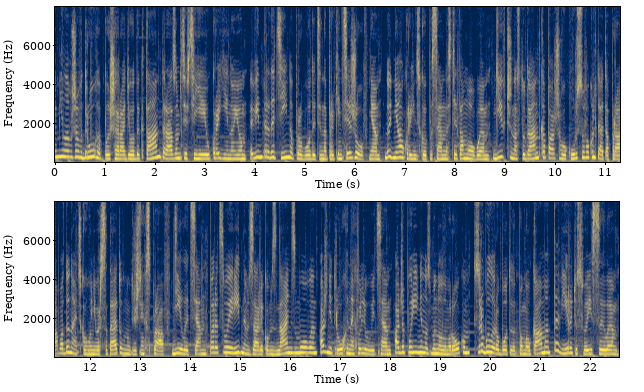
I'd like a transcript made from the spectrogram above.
Каміла вже вдруге пише радіодиктант разом зі всією Україною. Він традиційно проводиться наприкінці жовтня, до Дня української писемності та мови. Дівчина, студентка першого курсу факультета права Донецького університету внутрішніх справ, ділиться перед своєрідним заліком знань з мови, аж нітрохи не хвилюється, адже порівняно з минулим роком зробили роботу над помилками та вірить у свої сили.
